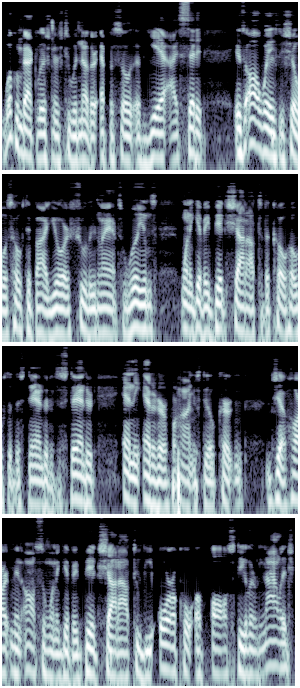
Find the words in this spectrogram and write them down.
Welcome back, listeners, to another episode of Yeah, I Said It. As always, the show is hosted by yours truly, Lance Williams. Want to give a big shout out to the co-host of The Standard is the Standard and the editor of Behind the Steel Curtain, Jeff Hartman. Also want to give a big shout out to the Oracle of all Steeler knowledge,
